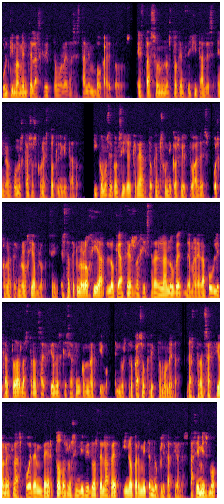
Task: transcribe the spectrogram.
Últimamente las criptomonedas están en boca de todos. Estas son unos tokens digitales, en algunos casos con stock limitado. ¿Y cómo se consigue crear tokens únicos virtuales? Pues con la tecnología blockchain. Esta tecnología lo que hace es registrar en la nube de manera pública todas las transacciones que se hacen con un activo, en nuestro caso criptomonedas. Las transacciones las pueden ver todos los individuos de la red y no permiten duplicaciones. Asimismo,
